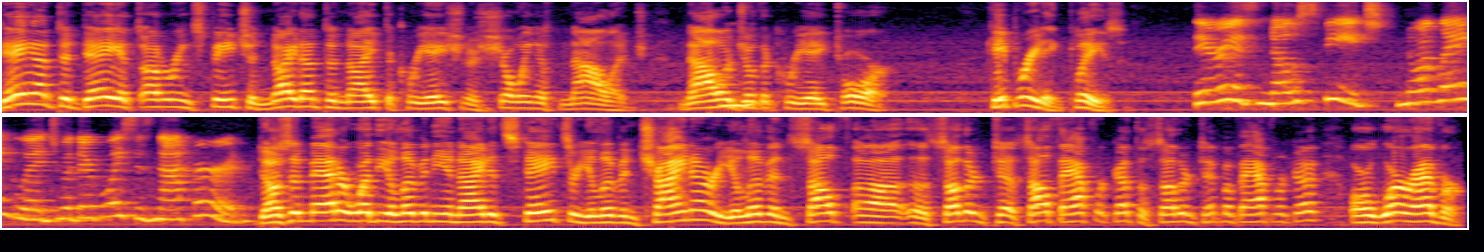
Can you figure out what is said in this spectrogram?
day unto day it's uttering speech, and night unto night the creation is showing us knowledge, knowledge mm-hmm. of the Creator. Keep reading, please. There is no speech nor language where their voice is not heard. Doesn't matter whether you live in the United States or you live in China or you live in South, uh, southern t- South Africa, the southern tip of Africa, or wherever.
